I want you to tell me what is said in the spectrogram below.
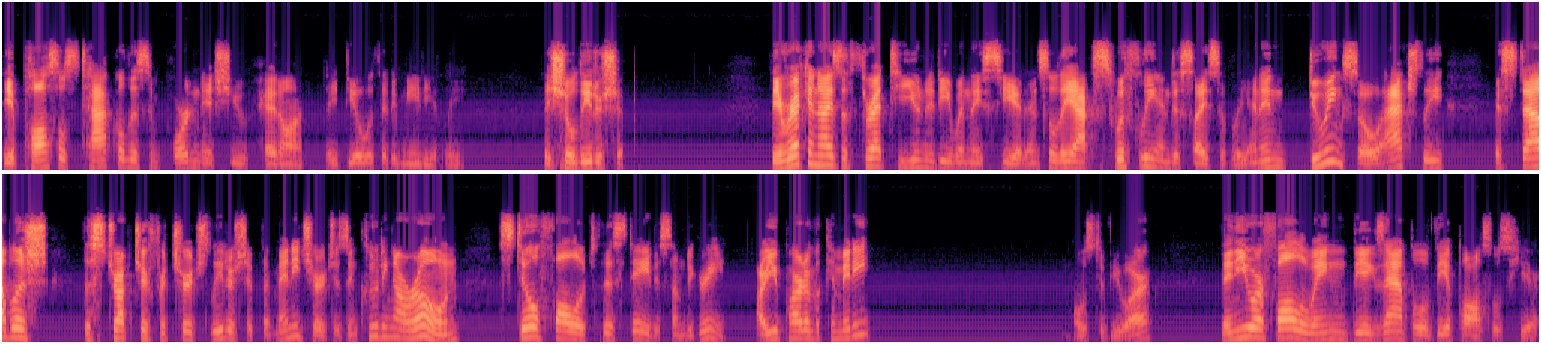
The apostles tackle this important issue head on, they deal with it immediately. They show leadership. They recognize the threat to unity when they see it, and so they act swiftly and decisively. And in doing so, actually establish the structure for church leadership that many churches, including our own, still follow to this day to some degree. Are you part of a committee? Most of you are. Then you are following the example of the apostles here,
